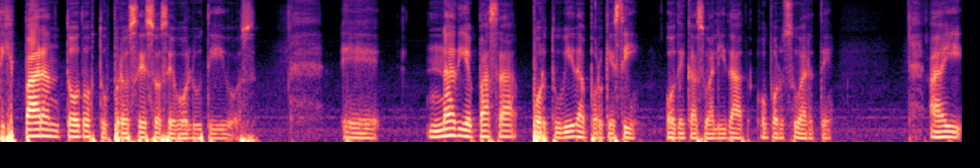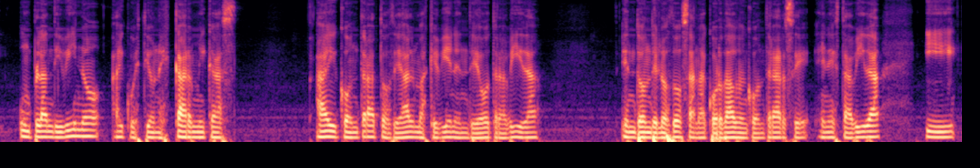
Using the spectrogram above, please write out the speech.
disparan todos tus procesos evolutivos. Eh, nadie pasa por tu vida porque sí, o de casualidad, o por suerte. Hay un plan divino, hay cuestiones kármicas, hay contratos de almas que vienen de otra vida, en donde los dos han acordado encontrarse en esta vida y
